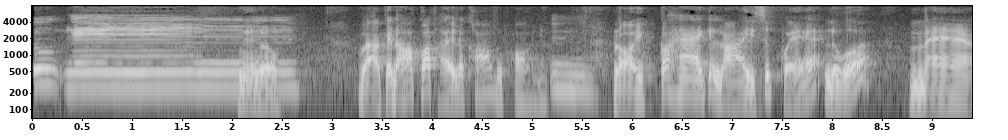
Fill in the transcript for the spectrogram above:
cứ nghe Nghe luôn. và cái đó có thể nó khó phục hồi nữa. Rồi có hai cái loại sức khỏe nữa mà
